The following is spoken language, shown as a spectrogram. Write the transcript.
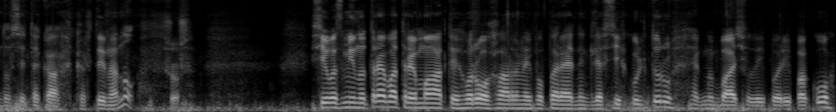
Досить така картина. Ну, що ж, сівозміну треба тримати. Горох гарний попередник для всіх культур, як ми бачили і по ріпаку.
